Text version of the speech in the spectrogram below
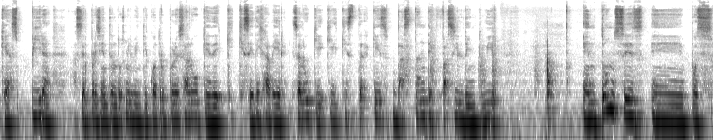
que aspira a ser presidente en 2024 pero es algo que, de, que se deja ver es algo que, que, que, está, que es bastante fácil de intuir. Entonces eh, pues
